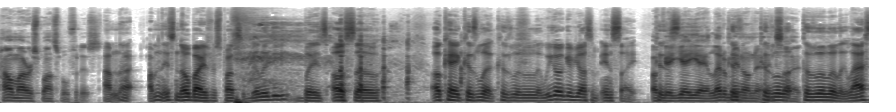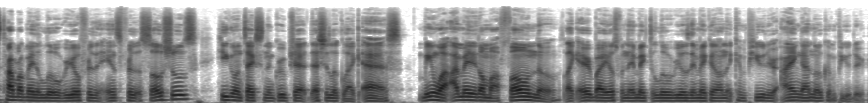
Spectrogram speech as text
How am I responsible for this? I'm not. I'm. It's nobody's responsibility, but it's also okay. Cause look, cause look, look, we gonna give y'all some insight. Okay, yeah, yeah. Let them Cause, in on the cause look, cause look, look, look, last time I made a little reel for the ins for the socials, he gonna text in the group chat that should look like ass. Meanwhile, I made it on my phone though. Like everybody else, when they make the little reels, they make it on the computer. I ain't got no computer,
